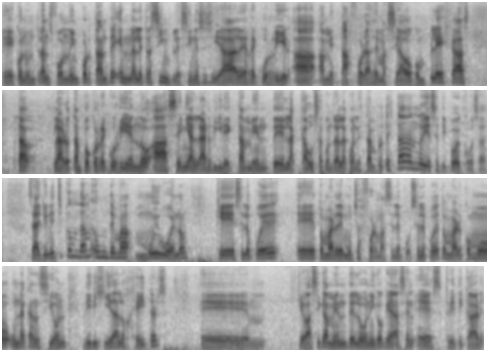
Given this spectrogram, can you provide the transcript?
eh, con un trasfondo importante en una letra simple, sin necesidad de recurrir a, metáforas demasiado complejas. Claro, tampoco recurriendo a señalar directamente la causa contra la cual están protestando y ese tipo de cosas. O sea, You Need to Calm Down es un tema muy bueno que se lo puede eh, tomar de muchas formas. Se le, se le puede tomar como una canción dirigida a los haters. eh, que básicamente lo único que hacen es criticar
